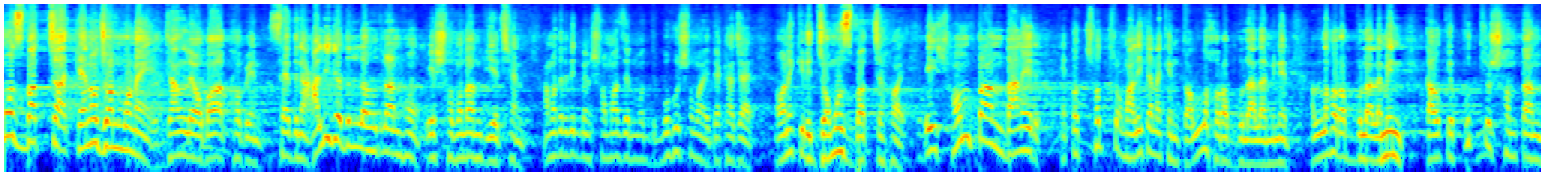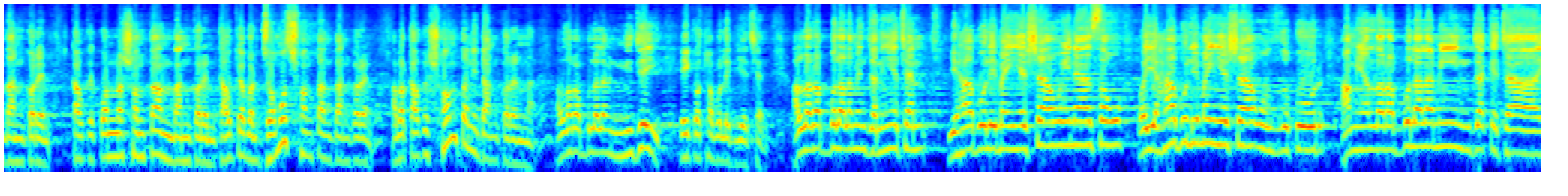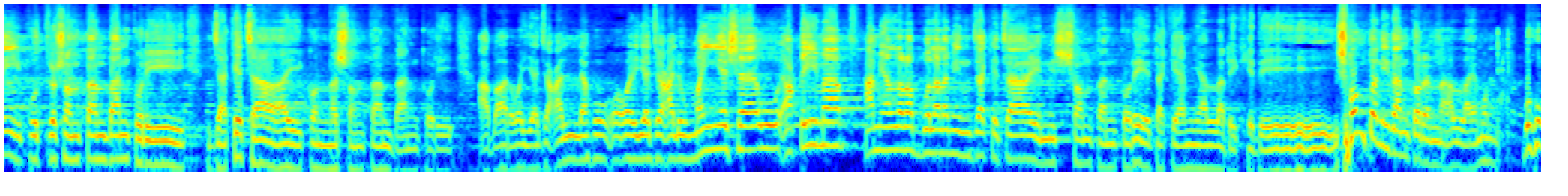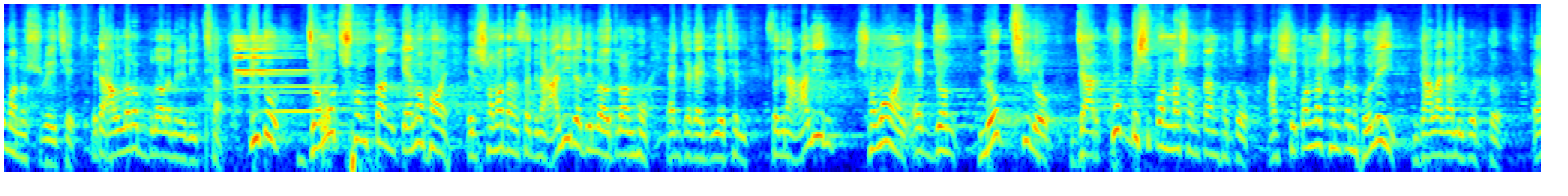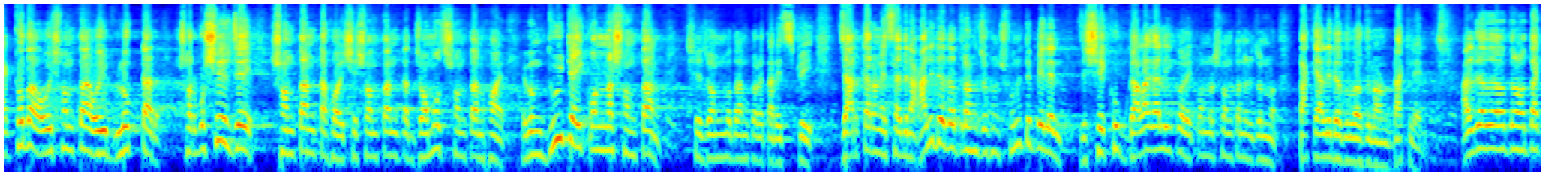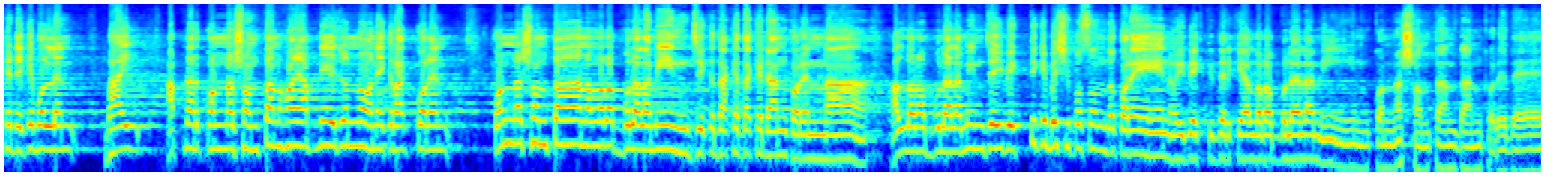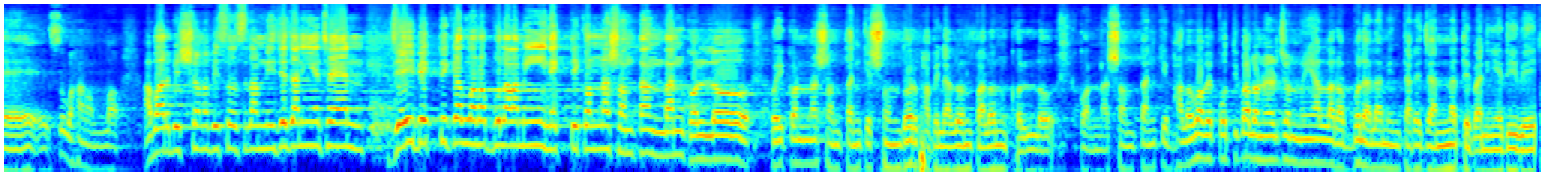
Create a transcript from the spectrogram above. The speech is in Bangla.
যমজ বাচ্চা কেন জন্ম নেয় জানলে অবাক হবেন। সেদিন আলী রাদুল্লাহ এর সমাধান দিয়েছেন। আমাদের দেখবেন সমাজের মধ্যে বহু সময় দেখা যায় অনেকেরই যমজ বাচ্চা হয়। এই সন্তান দানের একচ্ছত্র মালিকানা কিন্তু আল্লাহ রব্বুল আলমিনের। আল্লাহ রব্বুল আলমিন কাউকে পুত্র সন্তান দান করেন, কাউকে কন্যা সন্তান দান করেন, কাউকে আবার যমজ সন্তান দান করেন, আবার কাউকে সন্তানই দান করেন না। আল্লাহ রব্বুল আলমিন নিজেই এই কথা বলে দিয়েছেন। আল্লাহ রব্বুল আলমিন জানিয়েছেন ইহা বলি মাইয়াশা উইনাসাও ও ইহা বলি মাইয়াশা উজ্জুকুর আমি আল্লাহ রাব্বুল আলামিন যাকে চাই, পুত্র সন্তান দান করি। যাকে চাই, কন্যা সন্তান দান করি। আবার ওয়াইয়াজা আল্লাহ ওয়াইয়াজা আলু মাইয়াশা আকিমা। আমি আল্লাহ রাব্বুল আলামিন যাকে চাই, নিঃসন্তান করে তাকে আমি আল্লাহ রেখে দেই। সন্তানই দান করেন না আল্লাহ, এমন বহু মানুষ রয়েছে। এটা আল্লাহ রাব্বুল আলামিনের ইচ্ছা। কিন্তু যমজ সন্তান কেন হয়? এর সমাধান সেদিন আলী রাদিল্লাহ এক জায়গায় দিয়েছেন। সেদিন আলীর সময় একজন লোক ছিল যার খুব বেশি কন্যা সন্তান হতো, আর সে কন্যা সন্তান হলেই গালাগালি করত। এক কথা, ওই সন্তান ওই লোকটার সর্বশেষ যে সন্তানটা হয়, সে সন্তানটা যমজ সন্তান হয় এবং দুইটাই কন্যা সন্তান সে জন্মদান করে তার স্ত্রী। যার কারণে সেদিন আলী রাদুল্লাহ যখন শুনতে পেলেন যে সে খুব গালাগালি করে কন্যা সন্তানের জন্য, তাকে আলী রাদুল্লাহ ডাকলেন। আলী রাদুল্লাহ তাকে ডেকে বললেন, ভাই, আপনার কন্যা সন্তান হয় আপনি এই জন্য অনেক রাগ করেন। কন্যা সন্তান, আল্লাহ রাব্বুল আলামিন যে যাকে তাকে দান করেন না, আল্লাহ রাব্বুল আলামিন যেই ব্যক্তিকে বেশি পছন্দ করেন, ওই ব্যক্তিদেরকে আল্লাহ রাব্বুল আলামিন কন্যা সন্তান দান করে দেয়। সুবহানাল্লাহ। আবার বিশ্ব নবী সাল্লাল্লাহু নিজে জানিয়েছেন, যেই ব্যক্তিকে আল্লাহ রাব্বুল আলামিন একটি কন্যা সন্তান দান করল, ওই কন্যা সন্তানকে সুন্দরভাবে লালন পালন করল। কন্যা সন্তানকে ভালোভাবে প্রতিপালনের জন্যই আল্লাহ রাব্বুল আলামিন তারে জান্নাতে বানিয়ে দিবে।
